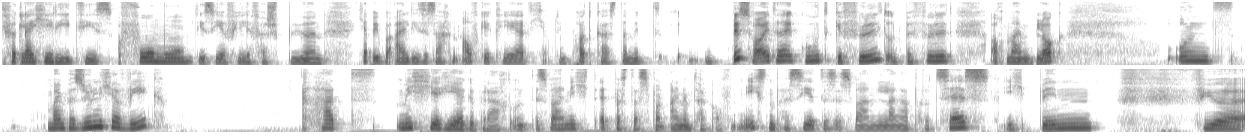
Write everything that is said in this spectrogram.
die Vergleicheritis, FOMO, die sehr viele verspüren. Ich habe über all diese Sachen aufgeklärt. Ich habe den Podcast damit bis heute gut gefüllt und befüllt, auch meinen Blog. Und mein persönlicher Weg hat mich hierher gebracht. Und es war nicht etwas, das von einem Tag auf den nächsten passiert ist. Es war ein langer Prozess. Ich bin für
